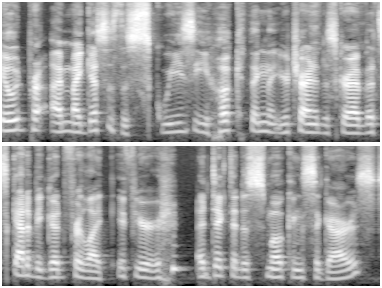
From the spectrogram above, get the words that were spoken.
It would. Pro- I, my guess is the squeezy hook thing that you're trying to describe. That's got to be good for like if you're addicted to smoking cigars.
